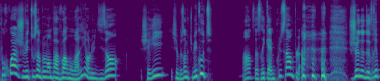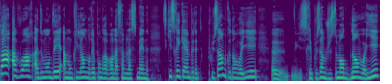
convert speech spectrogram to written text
pourquoi je vais tout simplement pas voir mon mari en lui disant chérie, j'ai besoin que tu m'écoutes Hein, ça serait quand même plus simple. je ne devrais pas avoir à demander à mon client de me répondre avant la fin de la semaine, ce qui serait quand même peut-être plus simple que d'envoyer, euh, serait plus simple justement d'envoyer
